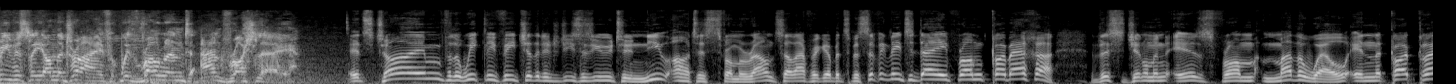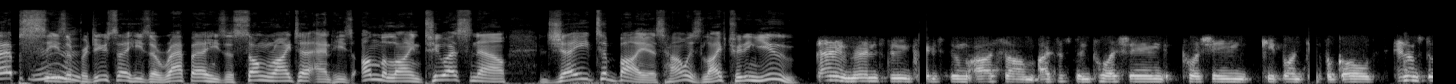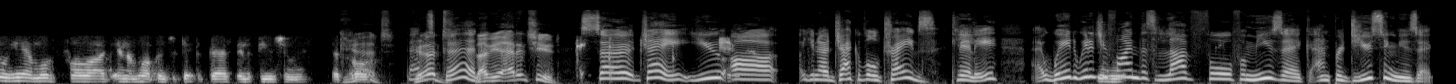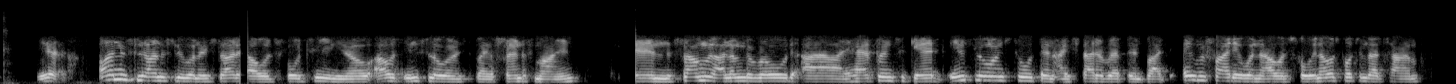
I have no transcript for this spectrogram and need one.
Previously on the drive with Roland and Rochley. It's time for the weekly feature that introduces you to new artists from around South Africa, but specifically today from Gqeberha. This gentleman is from Motherwell in the Clap Claps. He's a mm. producer, he's a rapper, he's a songwriter, and he's on the line to us now. Jay Tobias, how is life treating you? Hey man, it's doing great. It's doing awesome. I've just been pushing, pushing, keep on for gold, and I'm still here, moving forward, and I'm hoping to get the best in the future, man. That's all. Good. That's good. good. Love your attitude. So, Jay, you are, you know, jack of all trades, clearly. Uh, Where, where did you find this love for, for music and producing music? Yeah. Honestly, honestly, when I started, I was 14. You know, I was influenced by a friend of mine, and somewhere along the road, I happened to get influenced to. it, and I started rapping. But every Friday when I was when I was 14 that time,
